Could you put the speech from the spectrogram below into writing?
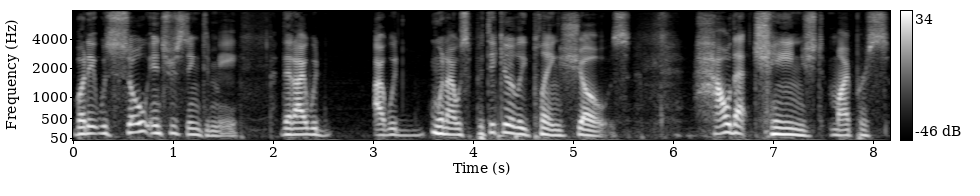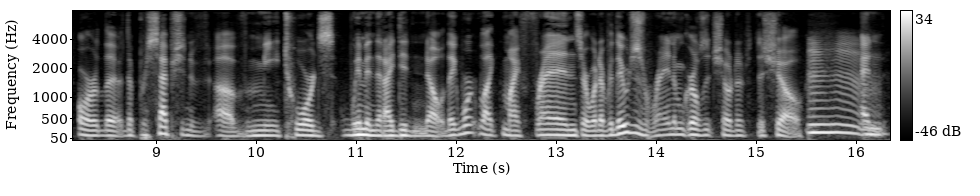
but it was so interesting to me that I would I would when I was particularly playing shows how that changed my pers- or the the perception of, of me towards women that I didn't know. They weren't like my friends or whatever. They were just random girls that showed up to the show, and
